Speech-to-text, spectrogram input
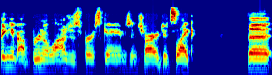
thinking about Bruno Lage's first games in charge, it's like the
